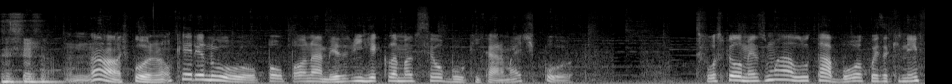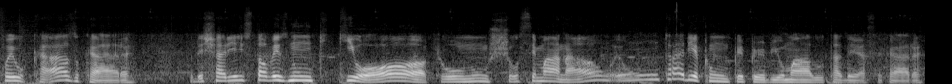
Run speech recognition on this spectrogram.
não, tipo, não querendo pôr o pau na mesa e vir reclamar do seu booking, cara, mas, tipo. Se fosse pelo menos uma luta boa, coisa que nem foi o caso, cara. Eu deixaria isso talvez num kick-off ou num show semanal. Eu não traria pra um pay-per-view uma luta dessa, cara.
